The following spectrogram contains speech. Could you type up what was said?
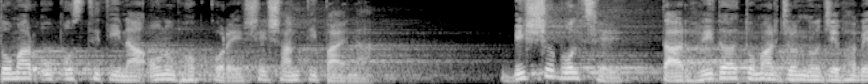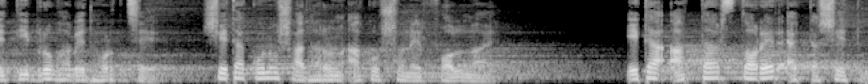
তোমার উপস্থিতি না অনুভব করে সে শান্তি পায় না। বিশ্ব বলছে, তার হৃদয় তোমার জন্য যেভাবে তীব্রভাবে ধরছে, সেটা কোনো সাধারণ আকর্ষণের ফল নয়। এটা আত্মার স্তরের একটা সেতু।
